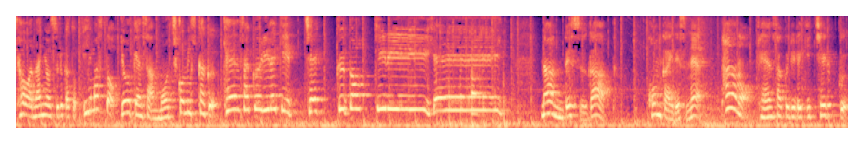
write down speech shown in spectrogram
今日は何をするかと言いますと、りょうけんさん持ち込み企画、検索履歴チェックドッキリイエーイ。なんですが、今回ですね、ただの検索履歴チェック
